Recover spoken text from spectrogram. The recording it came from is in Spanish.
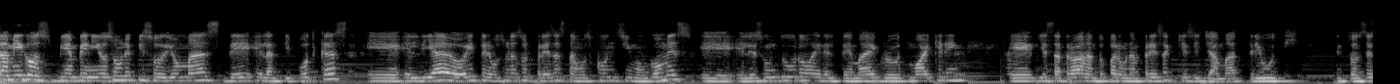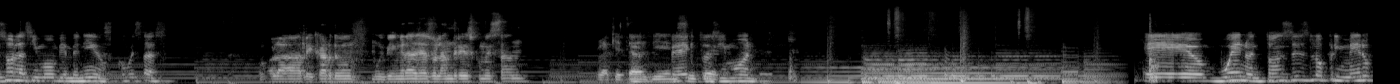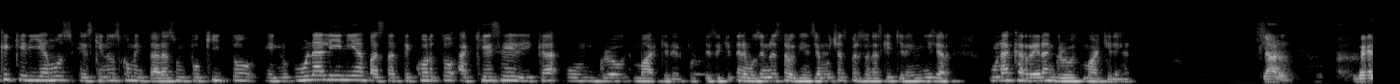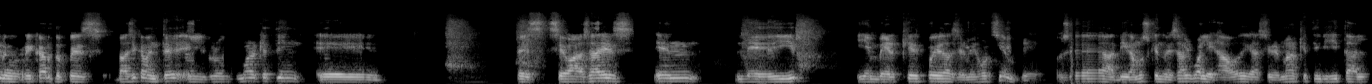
Hola amigos, bienvenidos a un episodio más de El Antipodcast. Eh, el día de hoy tenemos una sorpresa, estamos con Simón Gómez. Eh, él es un duro en el tema de growth marketing eh, y está trabajando para una empresa que se llama Tributi. Entonces, hola Simón, bienvenido. ¿Cómo estás? Hola Ricardo, muy bien, gracias. Hola Andrés, ¿cómo están? Hola, ¿qué tal? Bien, Perfecto, Simón. Bueno, entonces lo primero que queríamos es que nos comentaras un poquito en una línea bastante corto a qué se dedica un growth marketer, porque sé que tenemos en nuestra audiencia muchas personas que quieren iniciar una carrera en growth marketing. Claro. Bueno, Ricardo, pues básicamente el growth marketing eh, pues, se basa es en medir y en ver qué puedes hacer mejor siempre. O sea, digamos que no es algo alejado de hacer marketing digital,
